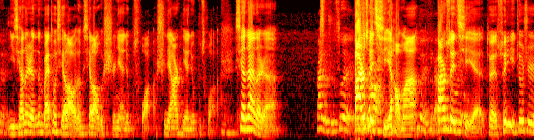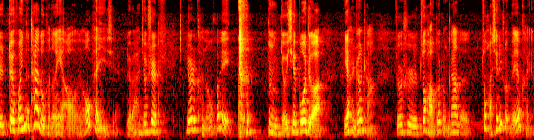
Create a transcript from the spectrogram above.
对以前的人那白头偕老的，偕老个十年就不错了，十年二十年就不错了。嗯现在的人八九十岁，八十岁起好吗？对八十岁起，对，所以就是对婚姻的态度可能也要 open 一些，对吧？嗯就是就是可能会嗯 有一些波折，也很正常，就是做好各种各样的做好心理准备就可以了。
